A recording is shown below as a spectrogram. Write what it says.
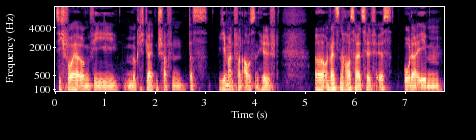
Sich vorher irgendwie Möglichkeiten schaffen, dass jemand von außen hilft. Äh, und wenn es eine Haushaltshilfe ist oder eben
